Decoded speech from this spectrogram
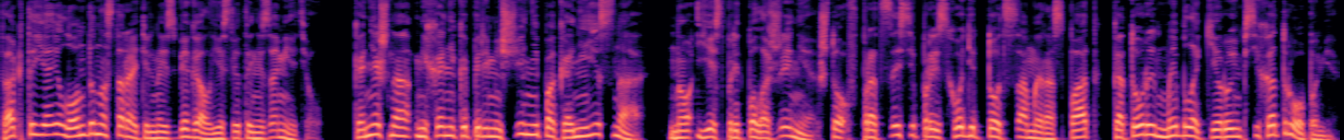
Так-то я и Лондона старательно избегал, если ты не заметил. Конечно, механика перемещений пока не ясна, но есть предположение, что в процессе происходит тот самый распад, который мы блокируем психотропами.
